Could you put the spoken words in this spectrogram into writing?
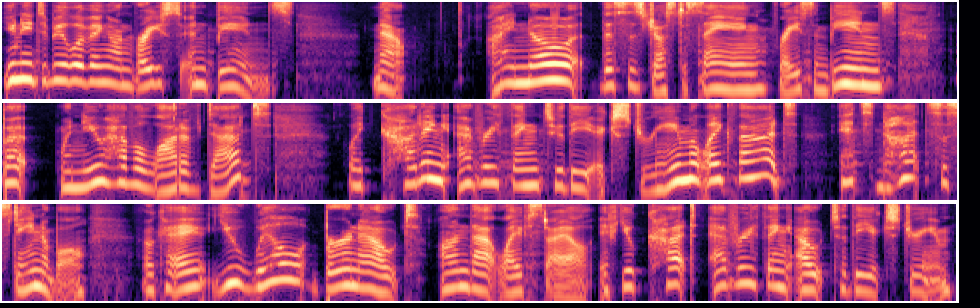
You need to be living on rice and beans. Now, I know this is just a saying, rice and beans, but when you have a lot of debt, like cutting everything to the extreme like that, it's not sustainable. Okay, you will burn out on that lifestyle if you cut everything out to the extreme.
